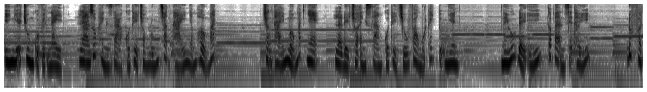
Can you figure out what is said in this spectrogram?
Ý nghĩa chung của việc này là giúp hành giả có thể trong đúng trạng thái nhắm hở mắt. Trạng thái mở mắt nhẹ là để cho ánh sáng có thể chiếu vào một cách tự nhiên. Nếu để ý, các bạn sẽ thấy Đức Phật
